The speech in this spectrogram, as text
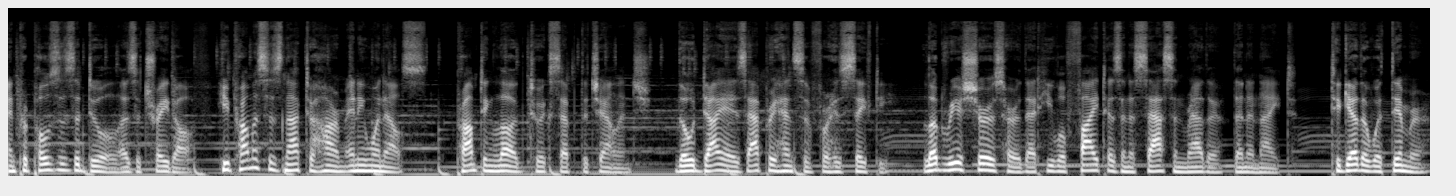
and proposes a duel as a trade off. He promises not to harm anyone else, prompting Lug to accept the challenge. Though Dia is apprehensive for his safety, Lug reassures her that he will fight as an assassin rather than a knight. Together with Dimmer,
